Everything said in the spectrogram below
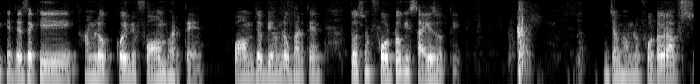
ठीक है, जैसे कि हम लोग कोई भी फॉर्म भरते हैं फॉर्म जब भी हम लोग भरते हैं तो उसमें फ़ोटो की साइज़ होती है। जब हम लोग फोटोग्राफ्स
